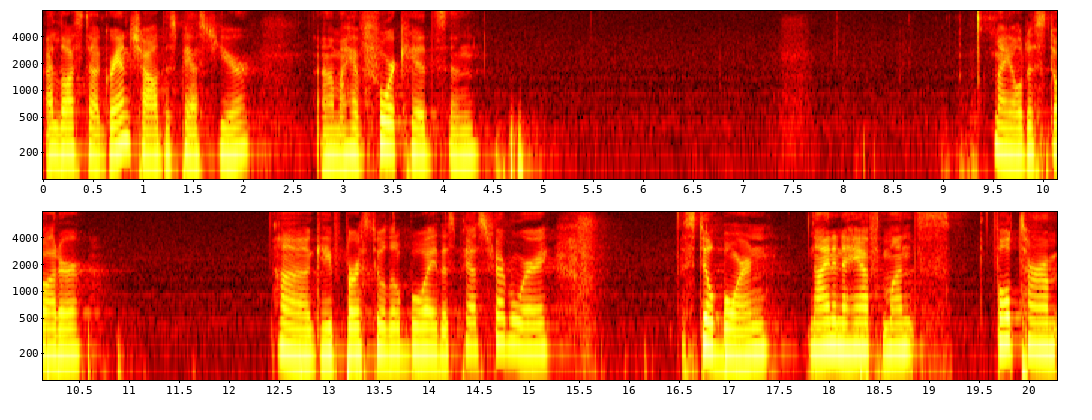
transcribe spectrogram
I lost a grandchild this past year. Um, I have four kids, and my oldest daughter uh, gave birth to a little boy this past February stillborn, nine and a half months, full term,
